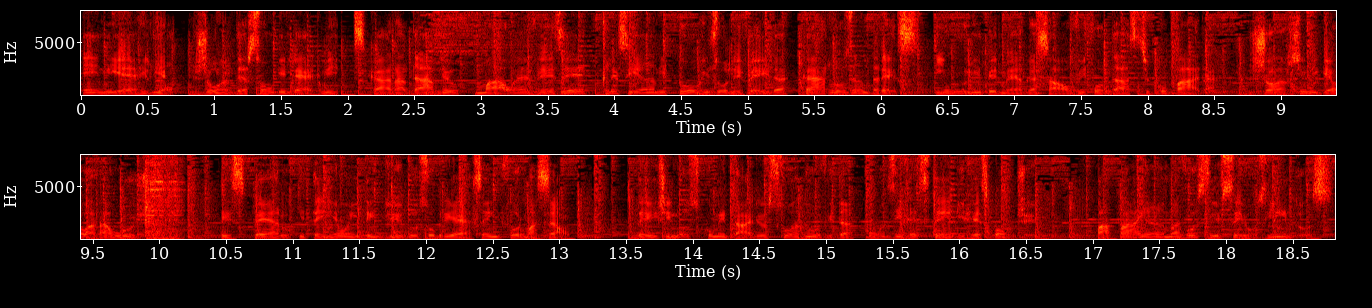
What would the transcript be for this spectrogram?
MR Leon, Joanderson Guilherme, Scara W, Mal EVZ, Cleciane Torres Oliveira, Carlos Andrés, e um hiper mega salve fodástico para Jorge Miguel Araújo. Espero que tenham entendido sobre essa informação. Deixe nos comentários sua dúvida, use hashtag responde. Papai ama você seus lindos.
